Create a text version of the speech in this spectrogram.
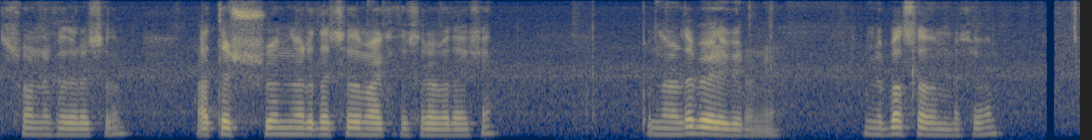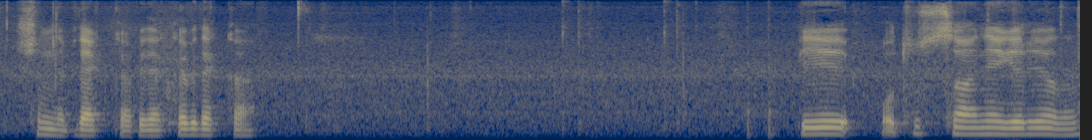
Sonuna kadar açalım. Hatta şunları da açalım arkadaşlar havadayken. Bunlar da böyle görünüyor. Şimdi basalım bakalım. Şimdi bir dakika, bir dakika, bir dakika. Bir 30 saniye geriye alın.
